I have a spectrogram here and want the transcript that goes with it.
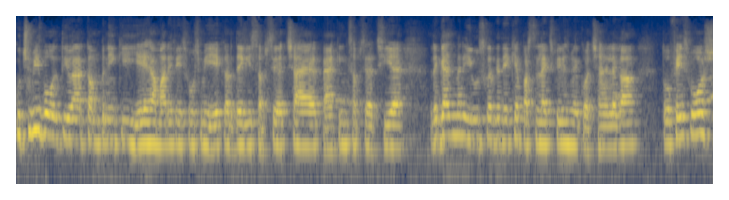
कुछ भी बोलती हो यार कंपनी की, ये है हमारे फेस वॉश में ये कर देगी, सबसे अच्छा है पैकिंग सबसे अच्छी है। गैस मैंने यूज़ करके देखिए पर्सनल एक्सपीरियंस मेरे को अच्छा नहीं लगा। तो फेस वॉश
